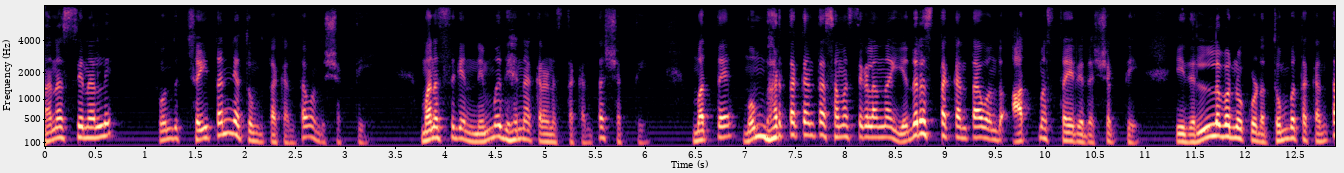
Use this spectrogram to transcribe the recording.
ಮನಸ್ಸಿನಲ್ಲಿ ಒಂದು ಚೈತನ್ಯ ತುಂಬತಕ್ಕಂಥ ಒಂದು ಶಕ್ತಿ. ಮನಸ್ಸಿಗೆ ನೆಮ್ಮದಿಯನ್ನು ಕರುಣಿಸ್ತಕ್ಕಂಥ ಶಕ್ತಿ ಮತ್ತು ಮುಂಬರ್ತಕ್ಕಂಥ ಸಮಸ್ಯೆಗಳನ್ನು ಎದುರಿಸ್ತಕ್ಕಂಥ ಒಂದು ಆತ್ಮಸ್ಥೈರ್ಯದ ಶಕ್ತಿ ಇದೆಲ್ಲವನ್ನು ಕೂಡ ತುಂಬತಕ್ಕಂಥ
